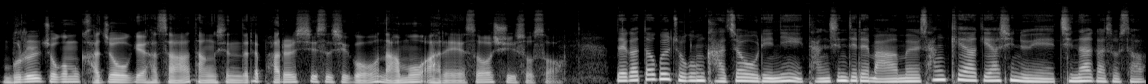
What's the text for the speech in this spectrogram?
물을 조금 가져오게 하사 당신들의 발을 씻으시고 나무 아래에서 쉬소서. 내가 떡을 조금 가져오리니 당신들의 마음을 상쾌하게 하신 후에 지나가소서.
